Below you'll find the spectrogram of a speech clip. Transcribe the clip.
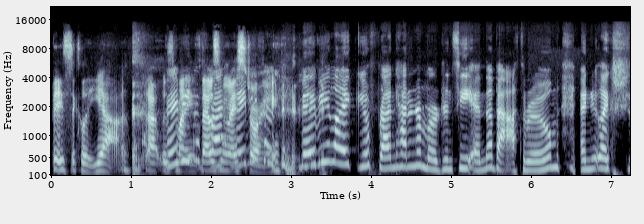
Basically, yeah. That was my your that was my maybe story. some- maybe like your friend had an emergency in the bathroom and you like sh-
